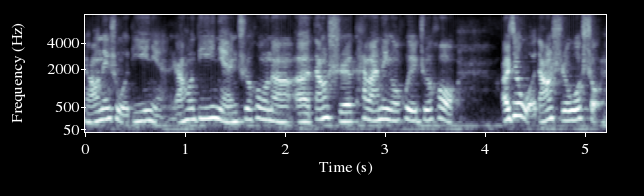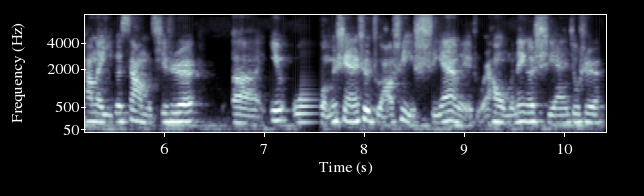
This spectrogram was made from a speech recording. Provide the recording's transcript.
然后那是我第一年，然后第一年之后呢，呃，当时开完那个会之后，而且我当时我手上的一个项目，其实呃，因为我我们实验室主要是以实验为主，然后我们那个实验就是。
